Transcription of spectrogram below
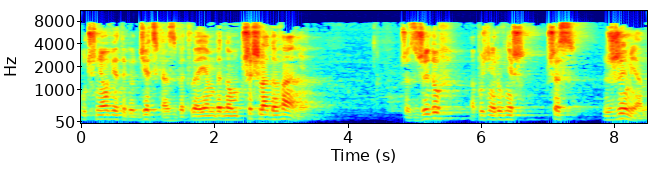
uczniowie tego dziecka z Betlejem będą prześladowani przez Żydów, a później również przez Rzymian,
